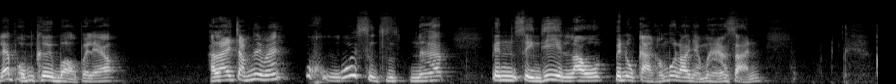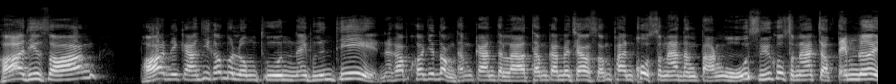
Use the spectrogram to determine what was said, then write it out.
และผมเคยบอกไปแล้ว อะไรจำได้ไหมโอ้โหสุดๆนะครับ เป็นสิ่งที่เราเป็นโอกาสของพวกเราอย่างมหาศาลข้อที่สอง เพราะในการที่เขามาลงทุนในพื้นที่นะครับเขาจะต้องทำการตลาดทำการประชาสัมพันธ์โฆษณาต่างๆโอ้โหซื้อโฆษณาจัดเต็มเลย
